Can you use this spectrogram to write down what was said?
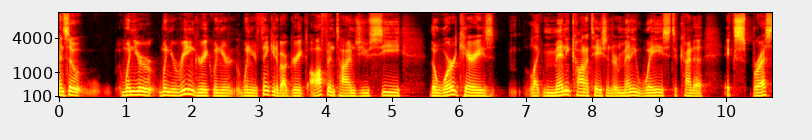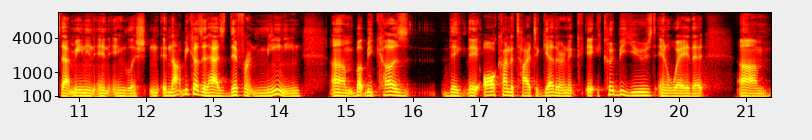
and so when you're when you're reading Greek, when you're when you're thinking about Greek, oftentimes you see the word carries like many connotations or many ways to kind of express that meaning in English, and not because it has different meaning, um, but because they they all kind of tie together, and it it could be used in a way that um,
